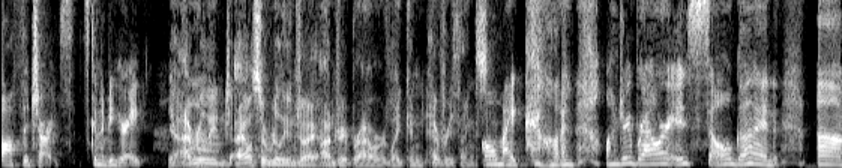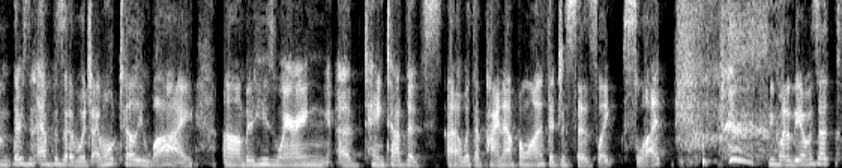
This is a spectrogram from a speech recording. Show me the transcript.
off the charts. It's going to be great. Yeah, I really, um, I also really enjoy Andre Braugher, like in everything. So. Oh my god, Andre Braugher is so good. Um, there's an episode which I won't tell you why, um, but he's wearing a tank top that's uh, with a pineapple on it that just says like "slut." in one of the episodes,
